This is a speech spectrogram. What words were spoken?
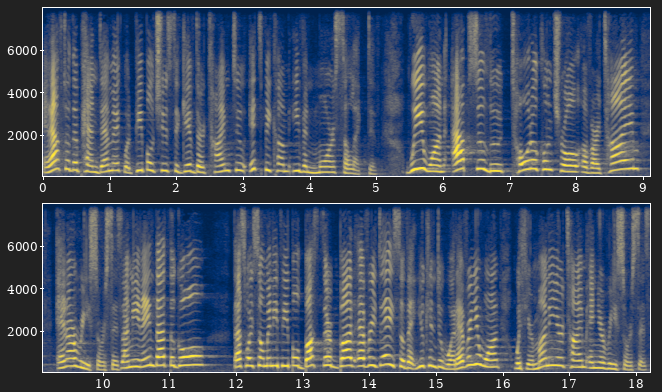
And after the pandemic, what people choose to give their time to, it's become even more selective. We want absolute total control of our time and our resources. I mean, ain't that the goal? That's why so many people bust their butt every day so that you can do whatever you want with your money, your time, and your resources.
